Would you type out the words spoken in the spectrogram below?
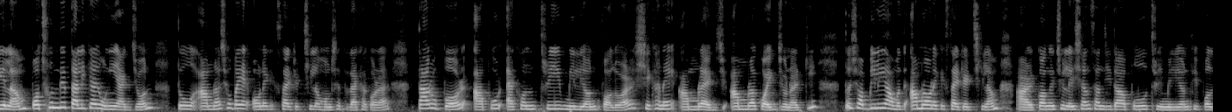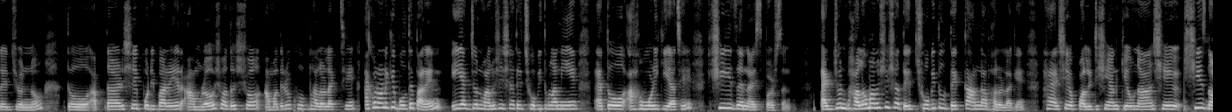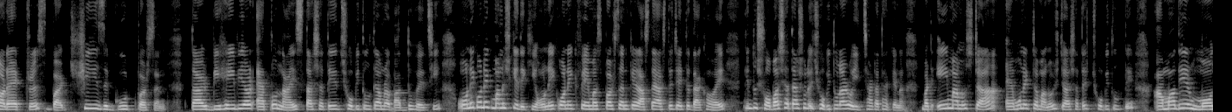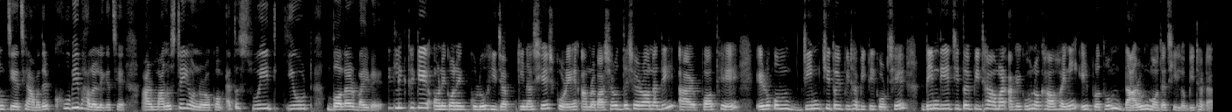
গেলাম, পছন্দের তালিকায় উনি একজন। তো আমরা সবাই অনেক এক্সাইটেড ছিলাম ওনার সাথে দেখা করার। তার উপর আপুর এখন থ্রি মিলিয়ন ফলোয়ার সেখানে আমরা এক আমরা কয়েকজন আর কি তো সব মিলিয়ে আমাদের, আমরা অনেক এক্সাইটেড ছিলাম। আর কংগ্রেচুলেশন সঞ্জিতা আপু থ্রি মিলিয়ন পিপলের জন্য। তো আপনার সেই পরিবারের আমরাও সদস্য, আমাদেরও খুব ভালো লাগছে। এখন অনেকে বলতে পারেন, এই একজন মানুষের সাথে ছবি তোলা নিয়ে এত আহমরি কি আছে? She is a nice person একজন ভালো মানুষের সাথে ছবি তুলতে কার না ভালো লাগে? হ্যাঁ সে পলিটিশিয়ান কেউ না, সে she is not actress but she is a good person তার বিহেভিয়ার এত নাইস তার সাথে ছবি তুলতে আমরা বাধ্য হয়েছি। অনেক অনেক মানুষকে দেখি, অনেক অনেক ফেমাস পার্সনকে রাস্তায় আসতে চাইতে দেখা হয়, কিন্তু সবার সাথে আসলে ছবি তোলার ওই ইচ্ছাটা থাকে না। বাট এই মানুষটা এমন একটা মানুষ যার সাথে ছবি তুলতে আমাদের মন চেয়েছে, আমাদের খুবই ভালো লেগেছে, আর মানুষটাই অন্যরকম। এত সুইট কিউট বলার বাইরে। ক্লিক থেকে অনেক অনেকগুলো হিজাব কিনা শেষ করে আমরা বাসার উদ্দেশ্যে রওনা দিই, আর পথে এরকম ডিম চিতই পিঠা বিক্রি করছে। ডিম দিয়ে চিতই পিঠা আমার আগে কখনো খাওয়া হয়নি। এই প্রথম দারুণ মজা ছিল পিঠাটা।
